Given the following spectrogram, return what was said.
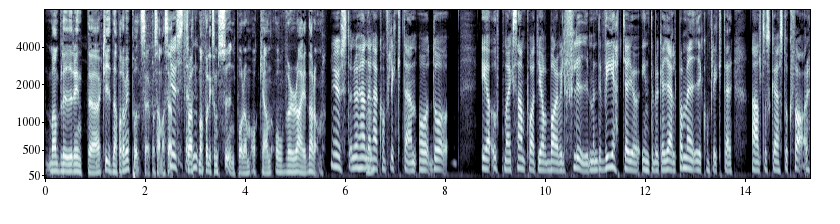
man blir inte kidnappad av impulser på samma sätt. För att man får liksom syn på dem och kan overrida dem. Just det, nu händer Mm. den här konflikten och då är jag uppmärksam på att jag bara vill fly, men det vet jag ju inte brukar hjälpa mig i konflikter. Alltså ska jag stå kvar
